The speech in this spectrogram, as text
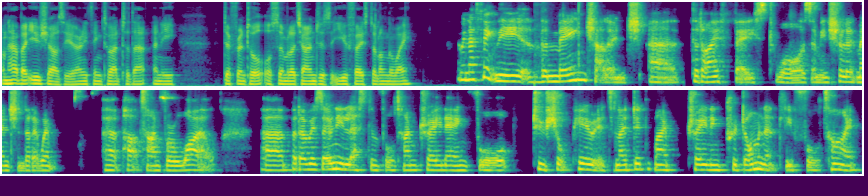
And how about you, Shazia? Anything to add to that? Any different or, or similar challenges that you faced along the way? I mean, I think the the main challenge uh, that I faced was, I mean, Charlotte mentioned that I went uh, part time for a while, uh, but I was only less than full time training for two short periods, and I did my training predominantly full time,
